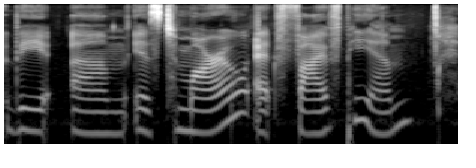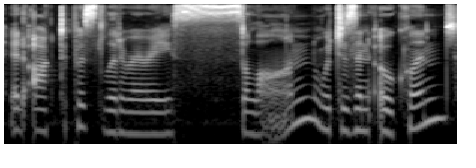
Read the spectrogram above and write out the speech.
the um, is tomorrow at 5 p.m. at Octopus Literary Salon, which is in Oakland.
